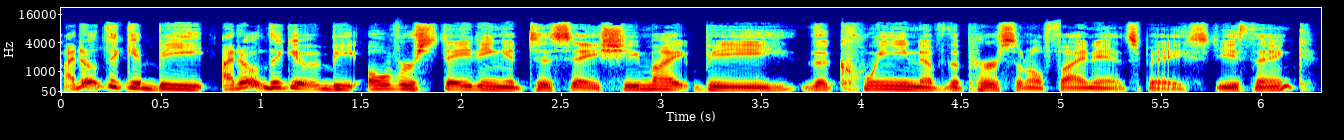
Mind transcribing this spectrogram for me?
I don't think it'd be I don't think it would be overstating it to say she might be the queen of the personal finance space. Do you think?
